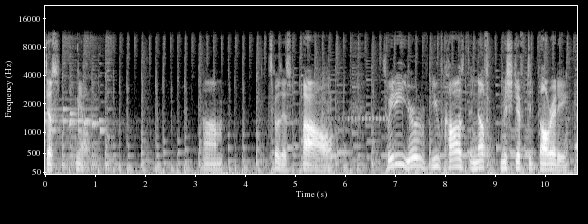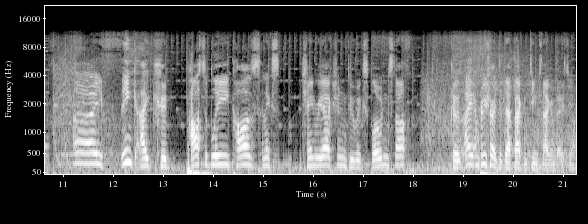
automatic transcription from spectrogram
Just, you know. Um, go this. Oh. Sweetie, you're, you've caused enough mischief to, already. I think I could possibly cause an chain reaction to explode and stuff. Because I'm pretty sure I did that back in Team Snagem base, yeah.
